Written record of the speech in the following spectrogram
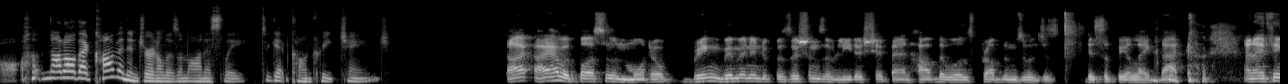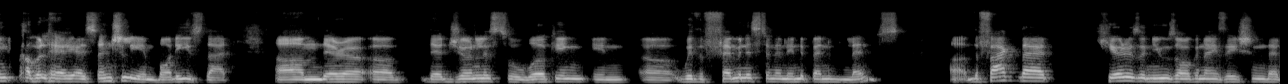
not all that common in journalism, honestly, to get concrete change. I, I, have a personal motto bring women into positions of leadership, and half the world's problems will just disappear like that. and I think Khabar Lahariya essentially embodies that. Um, there are uh, there are journalists who are working in uh, with a feminist and an independent lens. Uh, the fact that here is a news organization that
